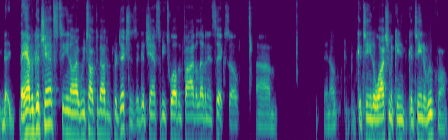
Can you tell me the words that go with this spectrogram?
they have a good chance to, you know, like we talked about in predictions, a good chance to be 12 and 5, 11 and 6. So, um, you know, continue to watch them and continue to root for them.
